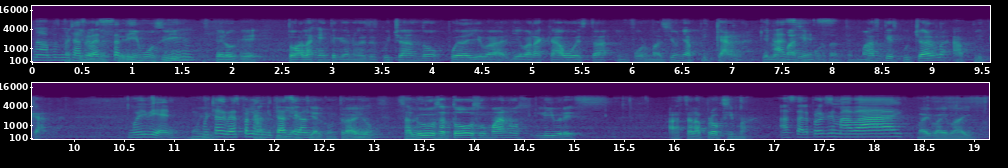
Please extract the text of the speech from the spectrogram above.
No, pues muchas gracias. Nos despedimos y espero que toda la gente que nos esté escuchando pueda llevar, llevar a cabo esta información y aplicarla, que es lo más importante. Más que escucharla, aplicarla. Muy bien. muchas gracias por la invitación. Y al contrario. Saludos a todos humanos libres. Hasta la próxima. Hasta la próxima. Bye. Bye, bye, bye.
